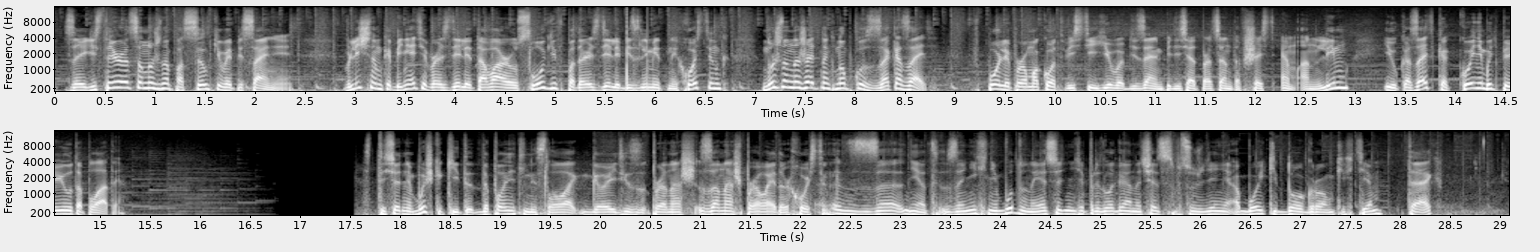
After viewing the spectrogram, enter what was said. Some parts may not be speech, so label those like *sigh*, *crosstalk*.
Зарегистрироваться нужно по ссылке в описании – в личном кабинете в разделе «Товары и услуги» в подразделе «Безлимитный хостинг» нужно нажать на кнопку «Заказать». В поле промокод ввести UWebDesign 50% 6M Unlim и указать какой-нибудь период оплаты. Ты сегодня будешь какие-то дополнительные слова говорить про наш, за наш провайдер хостинг? За, нет, за них не буду, но я сегодня тебе предлагаю начать с обсуждения обойки до громких тем. Так.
